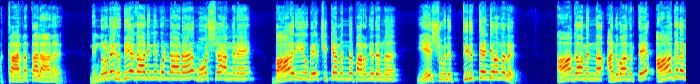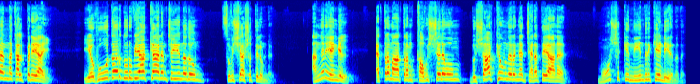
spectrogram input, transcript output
അക്കാരണത്താലാണ് നിങ്ങളുടെ ഹൃദയകാഠിന്യം കൊണ്ടാണ് മോശ അങ്ങനെ ഭാര്യയെ ഉപേക്ഷിക്കാമെന്ന് പറഞ്ഞതെന്ന് യേശുവിന് തിരുത്തേണ്ടി വന്നത്. ആകാമെന്ന അനുവാദത്തെ ആകണമെന്ന കൽപ്പനയായി യഹൂദർ ദുർവ്യാഖ്യാനം ചെയ്യുന്നതും സുവിശേഷത്തിലുണ്ട്. അങ്ങനെയെങ്കിൽ എത്രമാത്രം കൗശലവും ദുശാഠ്യവും നിറഞ്ഞ ജനത്തെയാണ് മോശയ്ക്ക് നിയന്ത്രിക്കേണ്ടിയിരുന്നത്?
